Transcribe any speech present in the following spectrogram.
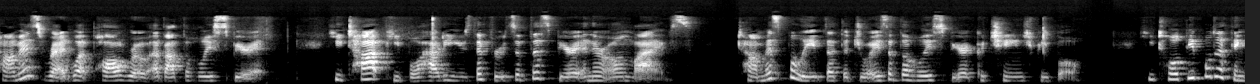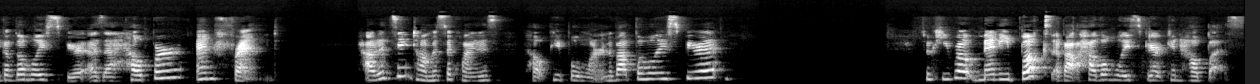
Thomas read what Paul wrote about the Holy Spirit. He taught people how to use the fruits of the Spirit in their own lives. Thomas believed that the joys of the Holy Spirit could change people. He told people to think of the Holy Spirit as a helper and friend. How did St. Thomas Aquinas help people learn about the Holy Spirit? So he wrote many books about how the Holy Spirit can help us.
